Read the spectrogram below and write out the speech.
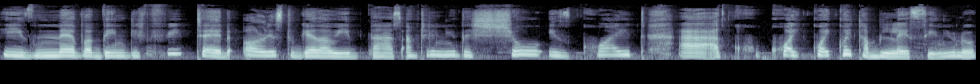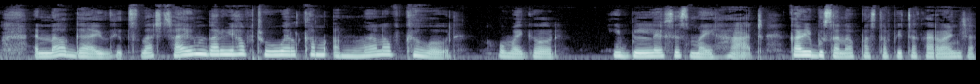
He's never been defeated, always together with us. I'm telling you, the show is quite, uh, quite, quite, quite a blessing, you know. And now, guys, it's that time that we have to welcome a man of God. Oh, my God. He blesses my heart. Karibu sana, Pastor Peter Karanja.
